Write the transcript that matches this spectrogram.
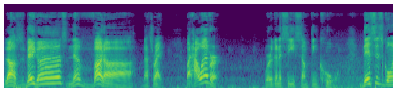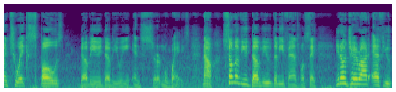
Las Vegas, Nevada. That's right. But however, we're going to see something cool. This is going to expose WWE in certain ways. Now, some of you WWE fans will say, you know, J Rod, F you,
